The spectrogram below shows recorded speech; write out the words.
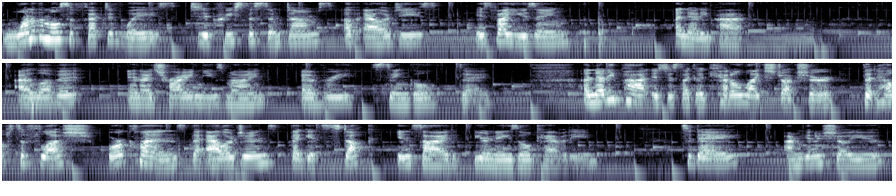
One of the most effective ways to decrease the symptoms of allergies is by using a neti pot. I love it and I try and use mine every single day. A neti pot is just like a kettle-like structure that helps to flush or cleanse the allergens that get stuck inside your nasal cavity. Today, I'm going to show you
